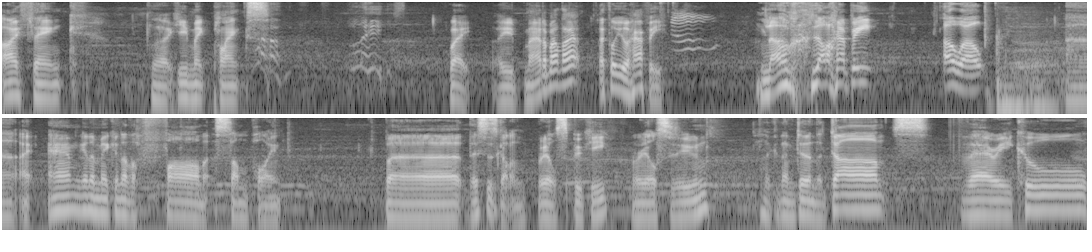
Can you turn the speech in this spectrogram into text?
I think. Look, you make planks. Please. Wait, are you mad about that? I thought you were happy. No, not happy. Oh well. Uh, I am gonna make another farm at some point, but this has gotten real spooky real soon. Look at them doing the dance. Very cool.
